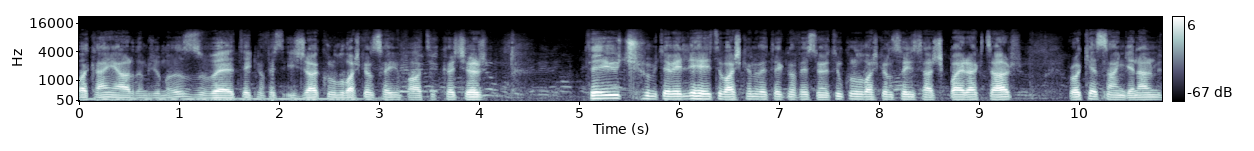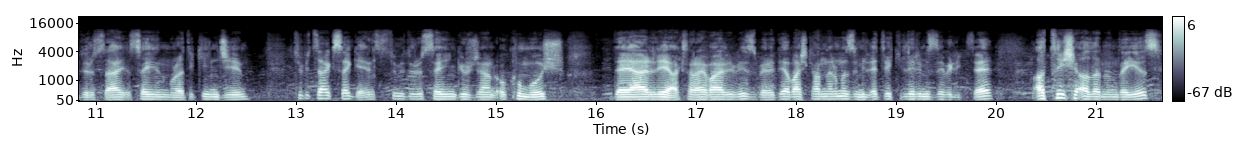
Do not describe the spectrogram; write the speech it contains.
Bakan Yardımcımız ve Teknofest İcra Kurulu Başkanı Sayın Fatih Kaçır, T3 Mütevelli Heyeti Başkanı ve Teknofest Yönetim Kurulu Başkanı Sayın Selçuk Bayraktar, Roketsan Genel Müdürü Say- Sayın Murat İkinci, TÜBİTAK SAG Enstitü Müdürü Sayın Gürcan Okumuş, değerli Aksaray Valimiz, belediye başkanlarımız, milletvekillerimizle birlikte atış alanındayız.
